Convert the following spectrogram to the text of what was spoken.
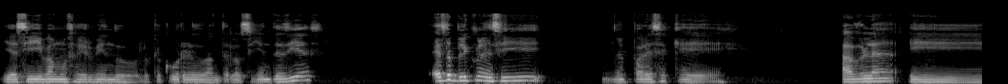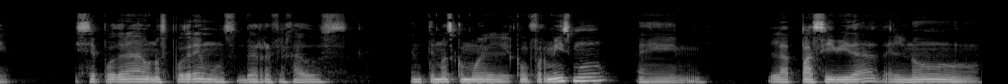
Y así vamos a ir viendo lo que ocurre durante los siguientes días. Esta película en sí me parece que habla y se podrá o nos podremos ver reflejados en temas como el conformismo, em, la pasividad, el no,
